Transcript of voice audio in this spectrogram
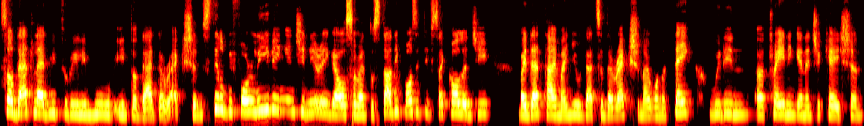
So that led me to really move into that direction. Still, before leaving engineering, I also went to study positive psychology. By that time, I knew that's a direction I want to take within uh, training and education.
